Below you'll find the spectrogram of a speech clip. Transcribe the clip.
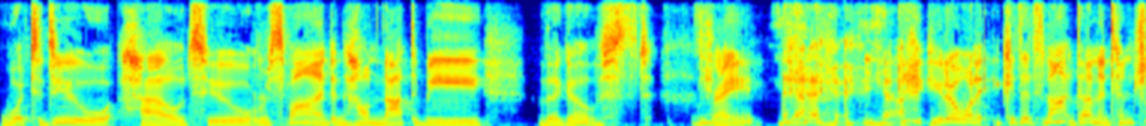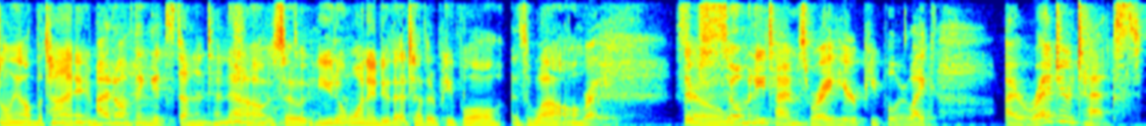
what to do, how to respond and how not to be the ghost, right? Yeah. yeah. you don't want to because it's not done intentionally all the time. I don't think it's done intentionally. no, so you don't want to do that to other people as well. Right. There's So- so many times where I hear people are like, I read your text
